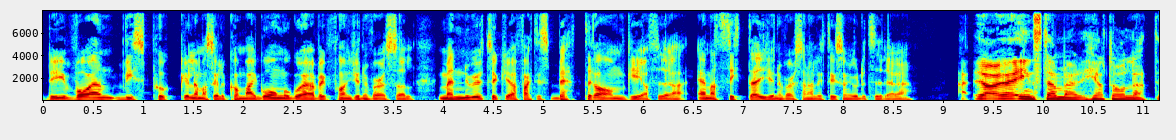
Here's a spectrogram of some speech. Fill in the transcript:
Det var en viss puckel när man skulle komma igång och gå över från Universal, men nu tycker jag faktiskt bättre om GA4 än att sitta i Universal Analytics som jag gjorde tidigare. Ja, jag instämmer helt och hållet.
